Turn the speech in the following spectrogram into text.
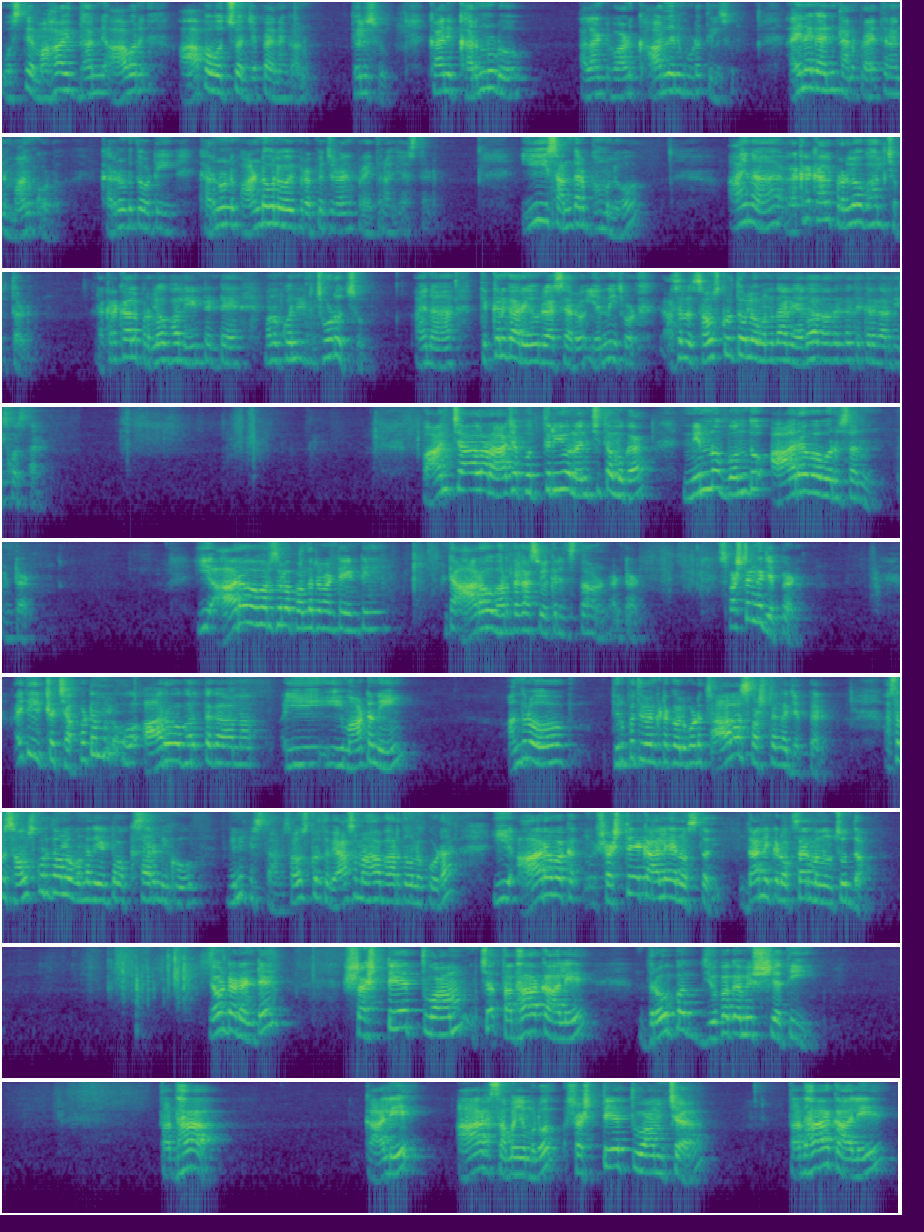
వస్తే మహాయుద్ధాన్ని ఆవరి ఆపవచ్చు అని చెప్పి ఆయన కాను తెలుసు. కానీ కర్ణుడు అలాంటి వాడు కాదని కూడా తెలుసు. అయినా కానీ తన ప్రయత్నాన్ని మానుకోడు. కర్ణుడితోటి కర్ణుడిని పాండవుల వైపు రప్పించడానికి ప్రయత్నాలు చేస్తాడు. ఈ సందర్భంలో ఆయన రకరకాల ప్రలోభాలు చెప్తాడు. రకరకాల ప్రలోభాలు ఏంటంటే మనం కొన్నిటిని చూడొచ్చు. ఆయన తిక్కన గారు ఏం రాశారో ఇవన్నీ చూడ అసలు సంస్కృతంలో ఉన్నదాన్ని యథాతథంగా తిక్కన గారు తీసుకొస్తాడు. పాంచాల రాజపుత్రియు నంచితముగా నిన్ను బొందు ఆరవ వరుసను అంటాడు. ఈ ఆరవ వరుసలో పొందడం అంటే ఏంటి? అంటే ఆరవ భర్తగా స్వీకరిస్తా అంటాడు. స్పష్టంగా చెప్పాడు. అయితే ఇట్లా చెప్పటంలో ఆరవ భర్తగా ఈ ఈ మాటని అందులో తిరుపతి వెంకట కవులు కూడా చాలా స్పష్టంగా చెప్పారు. అసలు సంస్కృతంలో ఉన్నది ఏంటో ఒకసారి మీకు వినిపిస్తాను. సంస్కృత వ్యాస మహాభారతంలో కూడా ఈ ఆరవ షష్ఠే కాలే అని వస్తుంది. దాన్ని ఇక్కడ ఒకసారి మనం చూద్దాం. ఏమంటాడంటే షష్ఠే త్వాం చ తథా కాలే ద్రౌపద్యుపగమిష్యతి. తథా కాలే ఆ సమయంలో షష్ఠే త్వాం చ తథా కాలే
